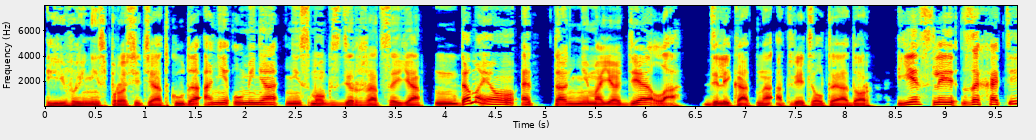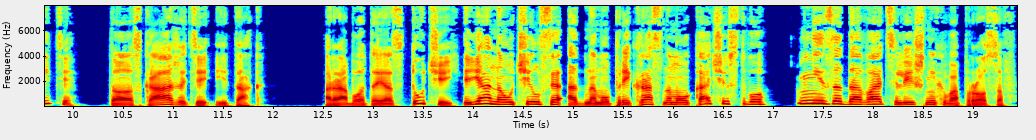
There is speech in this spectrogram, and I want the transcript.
«И вы не спросите, откуда они у меня?» — не смог сдержаться я. «Думаю, это не мое дело», — деликатно ответил Теодор. «Если захотите, то скажете и так». Работая с тучей, я научился одному прекрасному качеству не задавать лишних вопросов.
